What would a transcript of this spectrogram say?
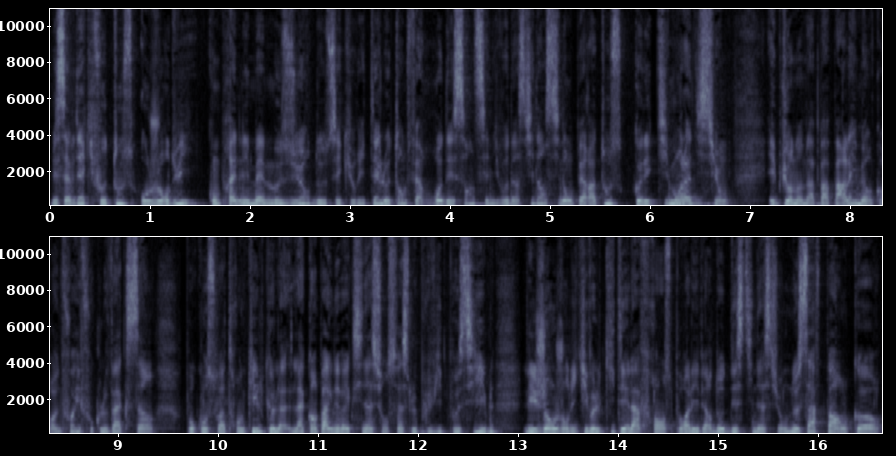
Mais ça veut dire qu'il faut tous aujourd'hui qu'on prenne les mêmes mesures de sécurité, le temps de faire redescendre ces niveaux d'incidence. Sinon, on paiera tous collectivement l'addition. Et puis, on n'en a pas parlé, mais encore une fois, il faut que le vaccin, pour qu'on soit tranquille, que la, campagne de vaccination se fasse le plus vite possible. Les gens aujourd'hui qui veulent quitter la France pour aller vers d'autres destinations ne savent pas encore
